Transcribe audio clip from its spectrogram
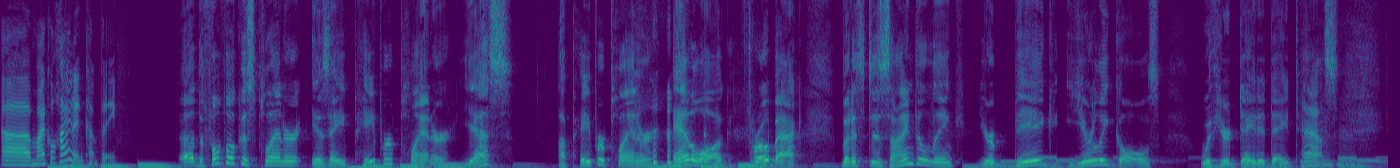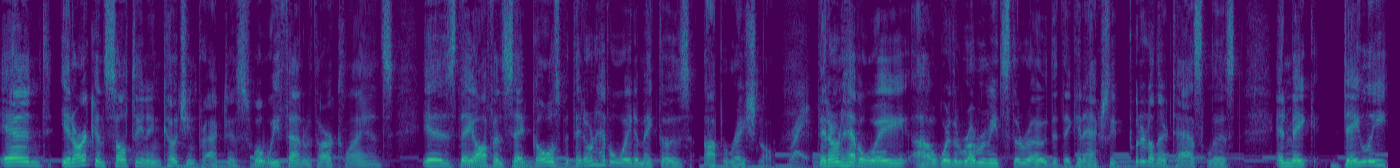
uh, Michael and Company. Uh, the Full Focus Planner is a paper planner. Yes, a paper planner, analog, throwback, but it's designed to link your big yearly goals with your day to day tasks. And in our consulting and coaching practice, what we found with our clients is they often set goals, but they don't have a way to make those operational. Right. They don't have a way uh, where the rubber meets the road that they can actually put it on their task list and make daily,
